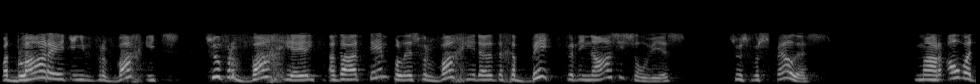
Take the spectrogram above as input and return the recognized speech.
wat blare het en jy verwag iets, so verwag jy as daar 'n tempel is, verwag jy dat dit 'n gebed vir die nasie sal wees, soos voorspel is. Maar al wat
